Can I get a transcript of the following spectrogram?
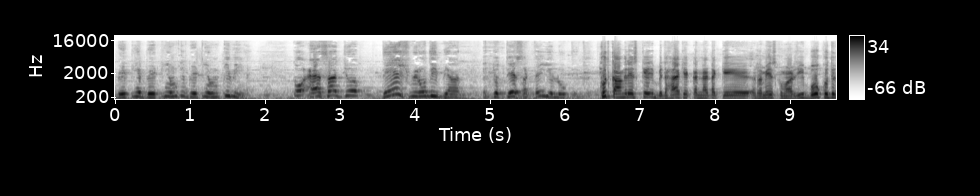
बेटियाँ बेटियाँ उनकी बेटियाँ उनकी भी हैं। तो ऐसा जो देश विरोधी बयान जो दे सकते हैं ये लोग देते खुद कांग्रेस के विधायक है कर्नाटक के रमेश कुमार जी वो खुद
